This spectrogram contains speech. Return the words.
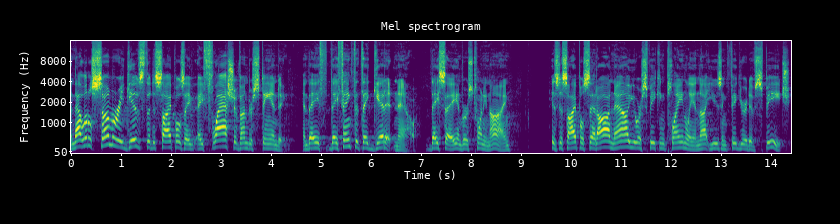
And that little summary gives the disciples a, a flash of understanding. And they, they think that they get it now. They say in verse 29, his disciples said, Ah, now you are speaking plainly and not using figurative speech.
